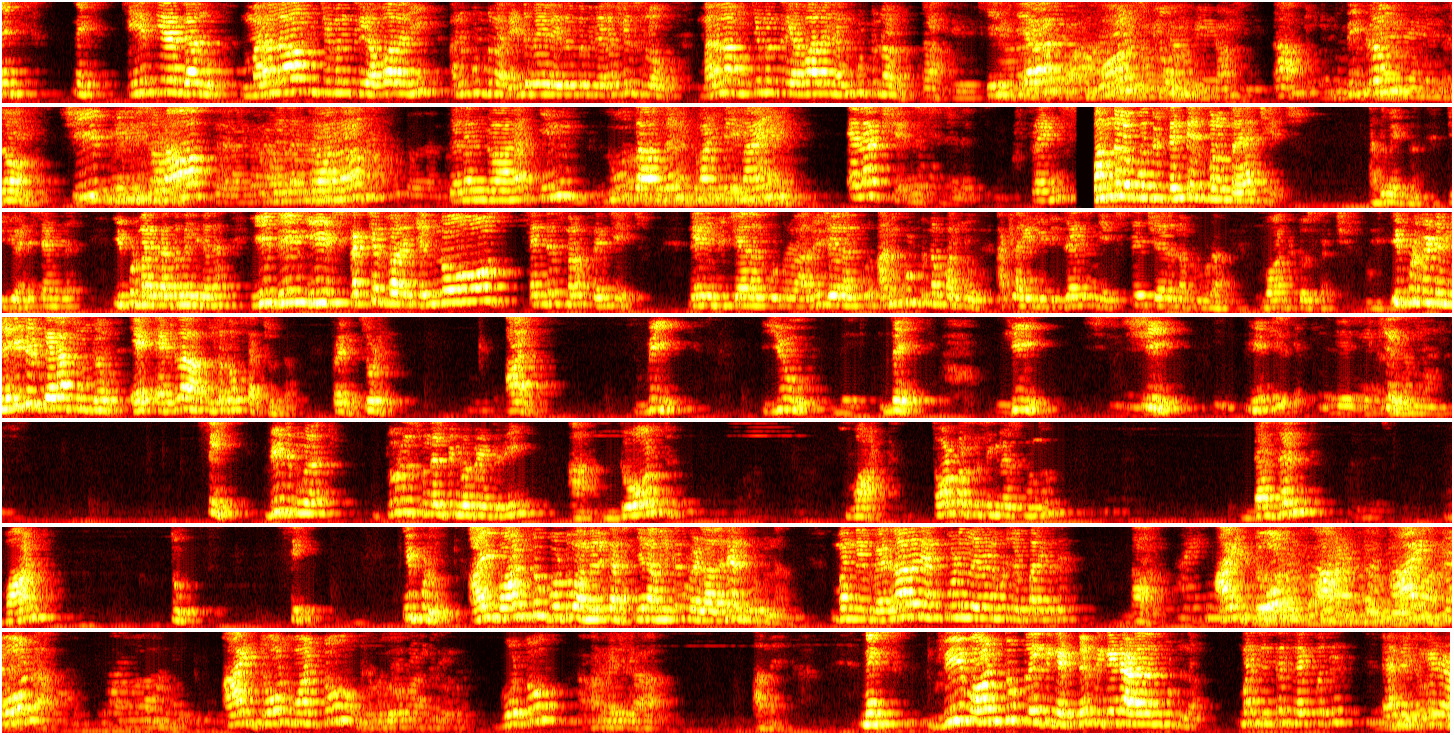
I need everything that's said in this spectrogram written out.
next next KCR garu మరలా ముఖ్యమంత్రి అవ్వాలని అనుకుంటున్నారు. రెండు వేల ఇరవై తొమ్మిది ఎలక్షన్స్లో మరలా ముఖ్యమంత్రి అవ్వాలని అనుకుంటున్నాడు KCR wants to become the chief minister of Telangana Telangana in two thousand twenty nine elections friends వందల కొద్ది సెంటెన్స్ మనం తయారు చేయొచ్చు. అర్థమైందా? డి యూ అండర్స్టాండ్ ఇప్పుడు మనకు అర్థమైంది కదా? ఈ ఈ స్ట్రక్చర్ ద్వారా ఎన్నో సెంటెన్స్ మనం ఫ్రేమ్ చేయొచ్చు. నేను ఇది చేయాలనుకుంటున్నా అది చేయాలనుకు అనుకుంటున్న పనులు అట్లాగే నీ డిజైన్స్ని ఎక్స్ప్రెస్ చేయాలన్నప్పుడు కూడా వాంట్ టు స్ట్రక్చర్ ఇప్పుడు వీటి నెగిటివ్స్ ఎలా చూద్దాం? ఎట్లా ఉంటుందో ఒకసారి చూద్దాం. ఫ్రెండ్ చూడండి. I we you they he she it see వీటి ముందు ప్లూరల్స్ ముందు హెల్పింగ్ వర్బ్ ఏంటిది? Don't what third person singulars ముందు డజంట్ వాంట్ టు సి ఇప్పుడు I want to go to America నేను అమెరికాకు వెళ్ళాలని అనుకుంటున్నాను. మరి నేను వెళ్ళాలని అనుకోవడం లేదని కూడా చెప్పాలి కదా? I don't I don't I don't want to go to America next we want to play cricket మేము క్రికెట్ ఆడాలనుకుంటున్నాం. మనకి ఇంట్రెస్ట్ లేకపోతే క్రికెట్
